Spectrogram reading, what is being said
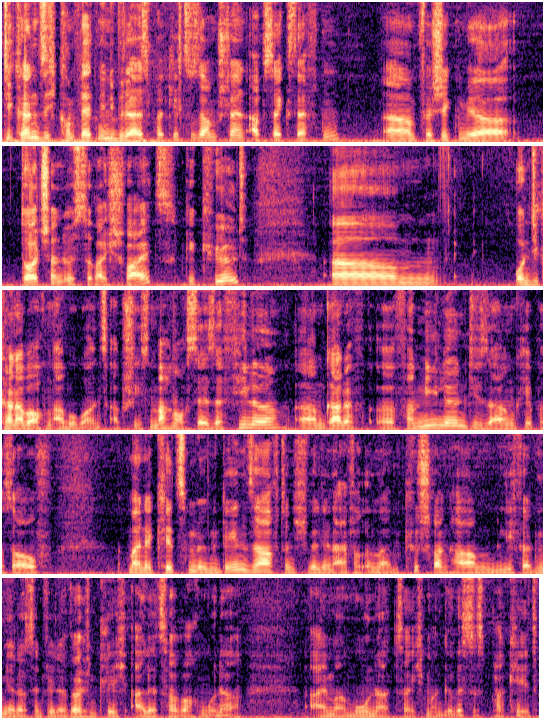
die können sich komplett ein individuelles Paket zusammenstellen, ab sechs Säften. Ähm, verschicken wir Deutschland, Österreich, Schweiz, gekühlt. Ähm, und die können aber auch ein Abo bei uns abschließen. Machen auch sehr, sehr viele, ähm, gerade äh, Familien, die sagen, okay, pass auf, meine Kids mögen den Saft und ich will den einfach immer im Kühlschrank haben. Liefert mir das entweder wöchentlich, alle zwei Wochen oder einmal im Monat, sage ich mal, ein gewisses Paket.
